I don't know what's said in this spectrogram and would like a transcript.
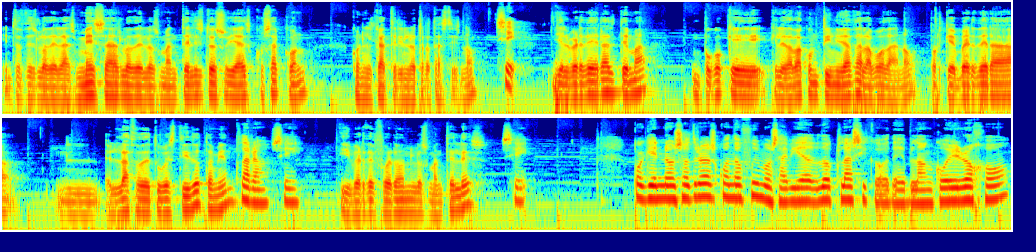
Entonces lo de las mesas, lo de los manteles todo eso ya es cosa con, con el catering, lo tratasteis, ¿no? Sí. Y el verde era el tema un poco que, que le daba continuidad a la boda, ¿no? Porque verde era el el lazo de tu vestido también, Claro, sí. y verde fueron los manteles. Sí. Porque nosotros cuando fuimos había lo clásico de blanco y rojo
